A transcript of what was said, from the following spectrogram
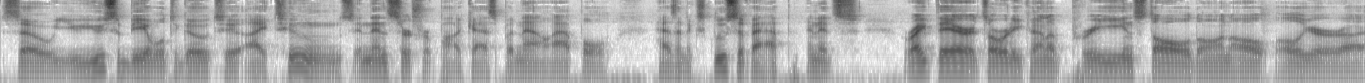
so you used to be able to go to iTunes and then search for podcasts, but now Apple has an exclusive app, and it's right there. It's already kind of pre-installed on all all your uh,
